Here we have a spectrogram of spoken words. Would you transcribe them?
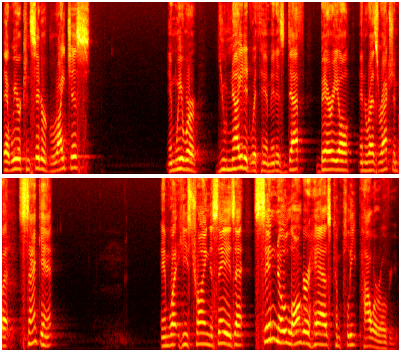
that we are considered righteous. And we were united with him in his death, burial, and resurrection. But second, and what he's trying to say is that sin no longer has complete power over you.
